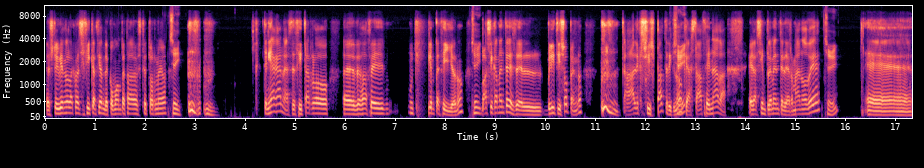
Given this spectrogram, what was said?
Estoy viendo la clasificación de cómo ha empezado este torneo. Sí. Tenía ganas de citarlo eh, desde hace un tiempecillo, ¿no? Sí. Básicamente desde el British Open, ¿no? A Alex Fitzpatrick, ¿no? Que hasta hace nada era simplemente el hermano de. Sí. Eh,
